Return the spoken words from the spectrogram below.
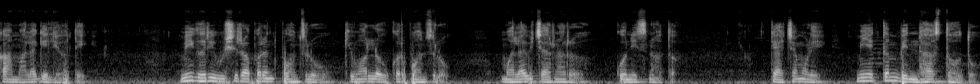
कामाला गेले होते. मी घरी उशिरापर्यंत पोहोचलो किंवा लवकर पोहोचलो मला विचारणारं कोणीच नव्हतं. त्याच्यामुळे मी एकदम बिनधास्त होतो.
